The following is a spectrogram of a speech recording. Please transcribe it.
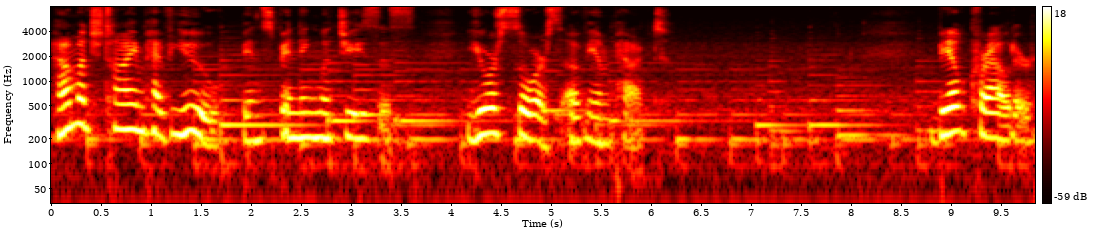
How much time have you been spending with Jesus, your source of impact? Bill Crowder.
